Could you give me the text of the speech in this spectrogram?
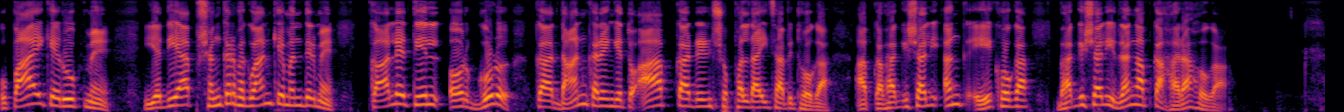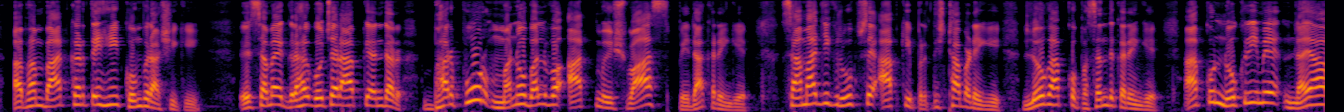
उपाय के रूप में यदि आप शंकर भगवान के मंदिर में काले तिल और गुड़ का दान करेंगे तो आपका दिन शुभ फलदायी साबित होगा। आपका भाग्यशाली अंक एक होगा। भाग्यशाली रंग आपका हरा होगा। अब हम बात करते हैं कुंभ राशि की। इस समय ग्रह गोचर आपके अंदर भरपूर मनोबल व आत्मविश्वास पैदा करेंगे। सामाजिक रूप से आपकी प्रतिष्ठा बढ़ेगी, लोग आपको पसंद करेंगे। आपको नौकरी में नया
